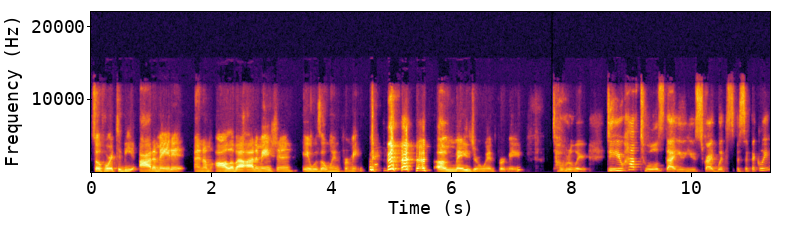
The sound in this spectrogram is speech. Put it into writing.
So for it to be automated, and I'm all about automation, it was a win for me, a major win for me. Totally. Do you have tools that you use Scribe with specifically?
